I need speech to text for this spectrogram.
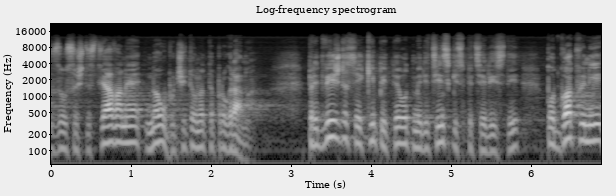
за осъществяване на обучителната програма. Предвижда се екипите от медицински специалисти, подготвени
